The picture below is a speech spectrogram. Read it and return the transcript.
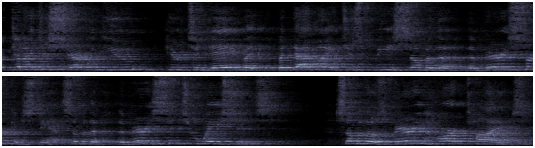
But can I just share with you here today? But, but that might just be some of the, the very circumstance, some of the, the very situations, some of those very hard times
